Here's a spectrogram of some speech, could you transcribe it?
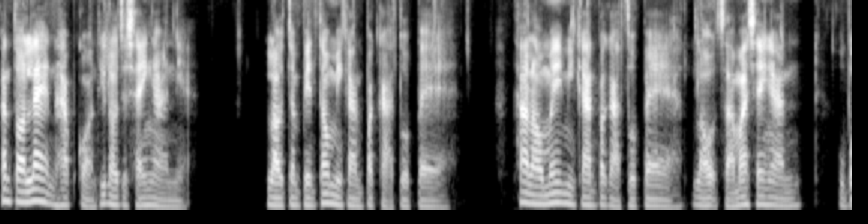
ขั้นตอนแรกนะครับ ก่อนที่เราจะใช้งานเนี่ย เราจำเป็นต้องมีการประกาศตัวแปร ถ้าเราไม่มีการประกาศตัวแปร เราสามารถใช้งาน อุป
